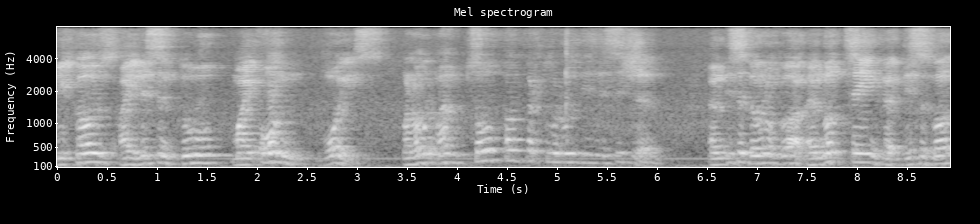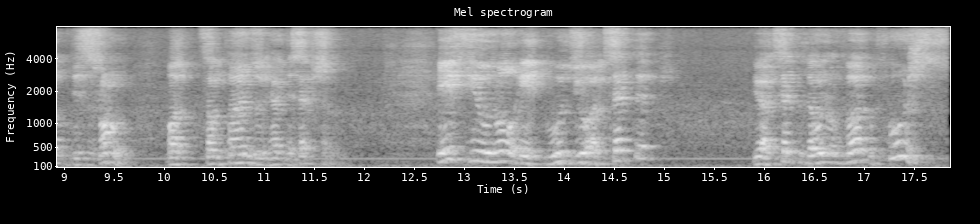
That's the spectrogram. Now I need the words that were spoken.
because I listen to my own voice. I'm so comfortable with this decision. And this is the will of God. I'm not saying that this is not this is wrong, but sometimes we have deception. If you know it, would you accept it? You accept the will of God? Of course.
